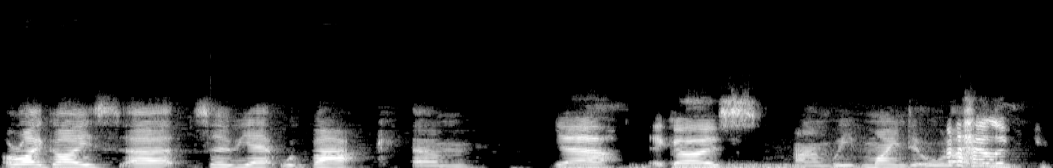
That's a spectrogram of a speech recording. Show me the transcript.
All right, guys. Uh, so yeah, we're back. Um, Yeah, hey guys. and we've mined it all Where the out. hell have you,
